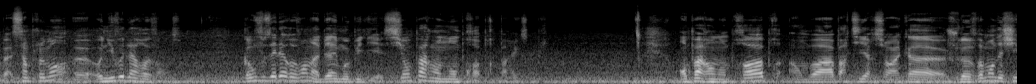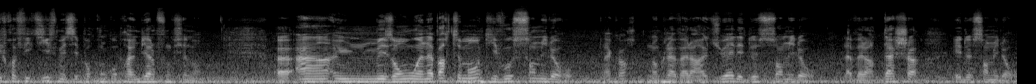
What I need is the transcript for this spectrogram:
Bah, Simplement au niveau de la revente. Quand vous allez revendre un bien immobilier, si on part en nom propre par exemple, on part en nom propre, on va partir sur un cas, je vous donne vraiment des chiffres fictifs, mais c'est pour qu'on comprenne bien le fonctionnement. Euh, une maison ou un appartement qui vaut 100 000 euros, d'accord? Donc la valeur actuelle est de 100 000 euros. La valeur d'achat est de 100 000 euros.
